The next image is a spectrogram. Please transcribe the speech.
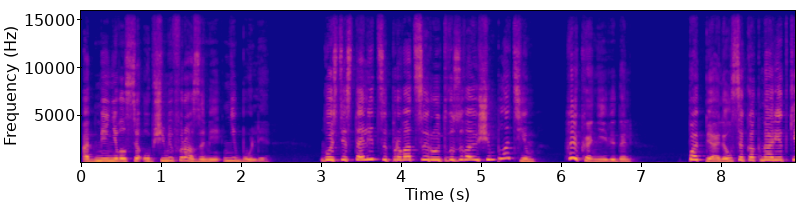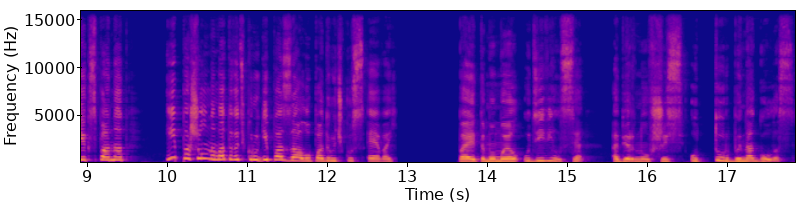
обменивался общими фразами, не более. Гости столицы провоцируют вызывающим платьем. Эко-невидаль. Попялился, как на редкий экспонат, и пошел наматывать круги по залу под ручку с Эвой. Поэтому Мэл удивился, обернувшись у турбы на голос.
